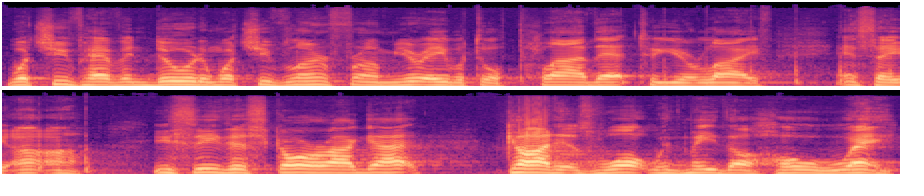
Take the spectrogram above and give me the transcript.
what you have endured and what you've learned from, you're able to apply that to your life and say, uh uh-uh. uh you see this scar I got? God has walked with me the whole way.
